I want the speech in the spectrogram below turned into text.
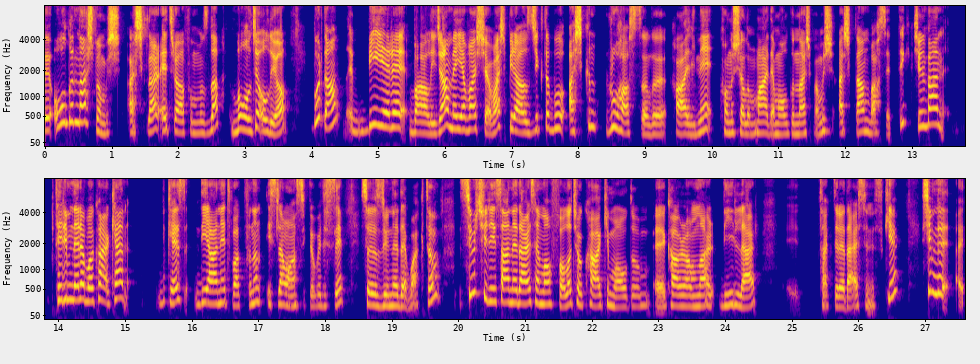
e, olgunlaşmamış aşklar etrafımızda bolca oluyor. Buradan e, bir yere bağlayacağım ve yavaş yavaş birazcık da bu aşkın ruh hastalığı haline konuşalım madem olgunlaşmamış aşktan bahsettik. Şimdi ben terimlere bakarken bu kez Diyanet Vakfı'nın İslam Ansiklopedisi sözlüğüne de baktım. Sürçülisan edersem affola çok hakim olduğum e, kavramlar değiller. E, takdir edersiniz ki. Şimdi e,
